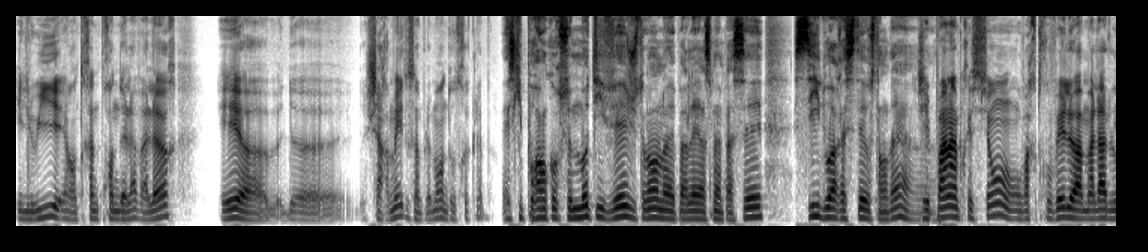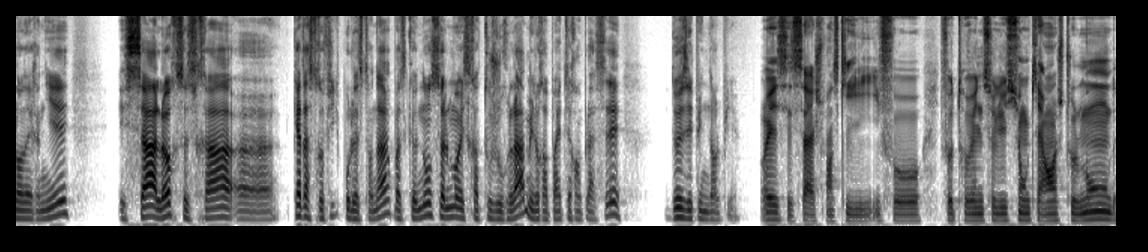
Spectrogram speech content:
Et lui est en train de prendre de la valeur et euh, de, de charmer tout simplement d'autres clubs. Est-ce qu'il pourra encore se motiver? Justement, on en avait parlé la semaine passée. S'il doit rester au standard. J'ai pas l'impression, on va retrouver le Hamala de l'an dernier. Et ça, alors, ce sera euh, catastrophique pour le standard parce que non seulement il sera toujours là, mais il n'aura pas été remplacé. Deux épines dans le pied. Oui, c'est ça. Je pense qu'il faut, trouver une solution qui arrange tout le monde.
